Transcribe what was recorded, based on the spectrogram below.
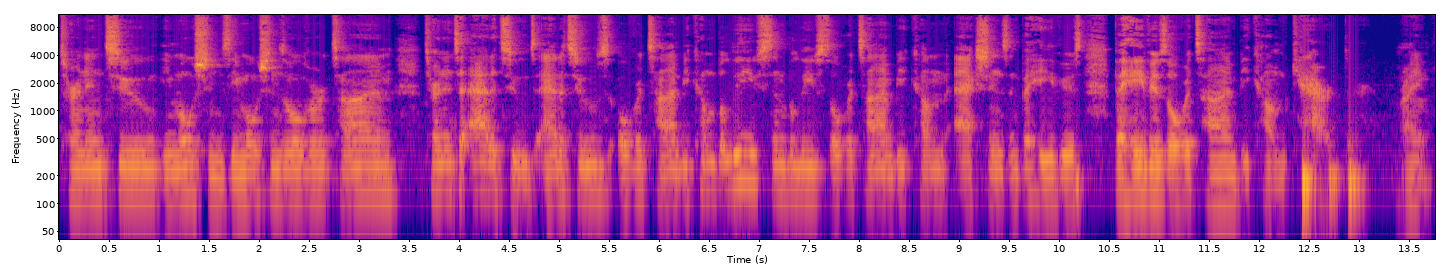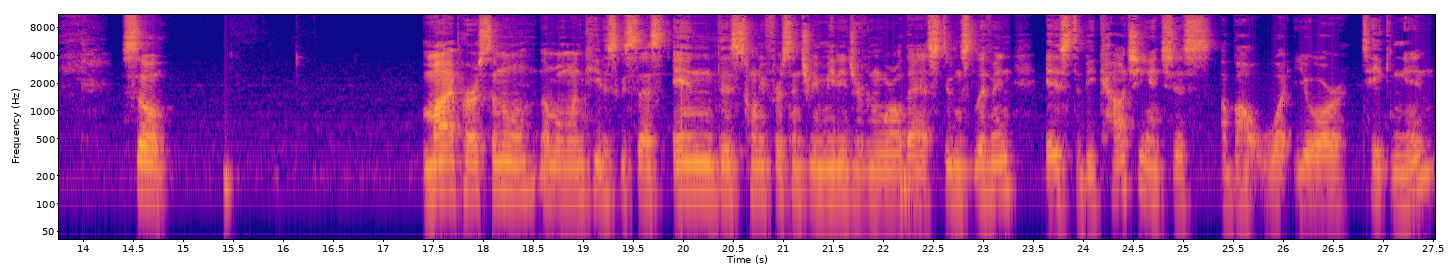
turn into emotions. Emotions over time turn into attitudes. Attitudes over time become beliefs and beliefs over time become actions and behaviors. Behaviors over time become character right? So my personal number one key to success in this 21st century media driven world that students live in is to be conscientious about what you're taking in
